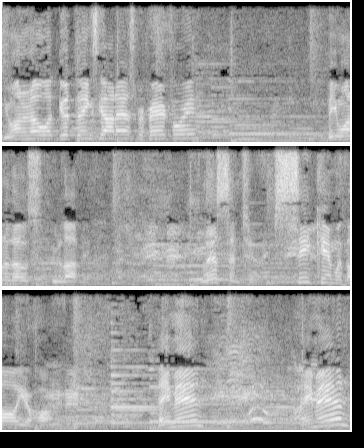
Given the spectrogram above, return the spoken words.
You want to know what good things God has prepared for you? Be one of those who love Him. Listen to Him. Seek Him with all your heart. Amen. Amen.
